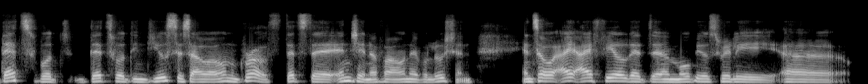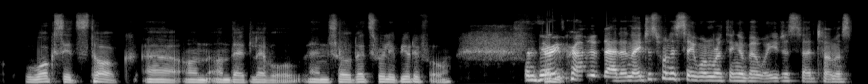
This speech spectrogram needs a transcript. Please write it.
that's what that's what induces our own growth. That's the engine of our own evolution. And so I, I feel that uh, Mobius really uh, walks its talk uh, on on that level, and so that's really beautiful. I'm very and, proud of that. And I just want to say one more thing about what you just said, Thomas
